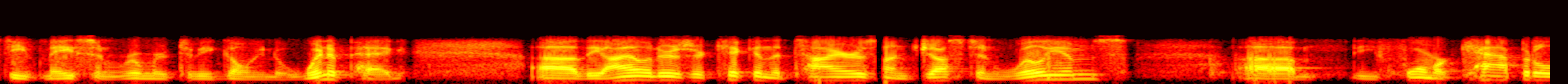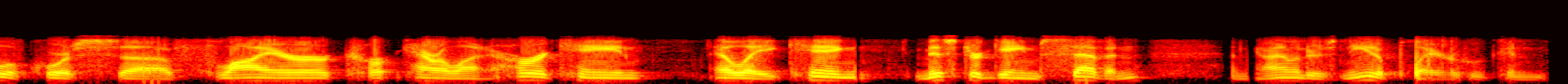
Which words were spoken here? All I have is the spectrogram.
Steve Mason rumored to be going to Winnipeg. Uh, the Islanders are kicking the tires on Justin Williams. Um, the former Capital, of course, uh, Flyer, Carolina Hurricane, L.A. King, Mr. Game 7, and the Islanders need a player who can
